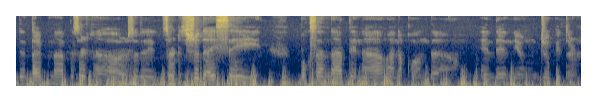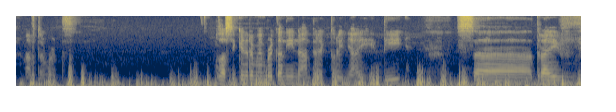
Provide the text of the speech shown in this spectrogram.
Then type natin, search na, or should I, should I say, buksan natin ang Anaconda and then yung Jupyter afterwards. So as you can remember kanina, ang directory niya ay hindi sa drive,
